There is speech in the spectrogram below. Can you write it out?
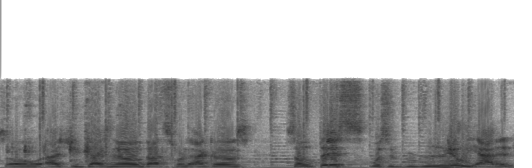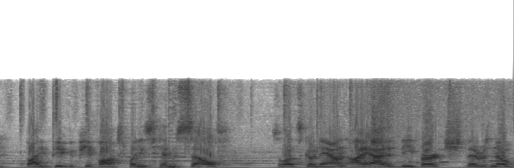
So as you guys know, that's where that goes. So this was newly added by PvP Fox Plays himself. So let's go down. I added the birch. There was no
